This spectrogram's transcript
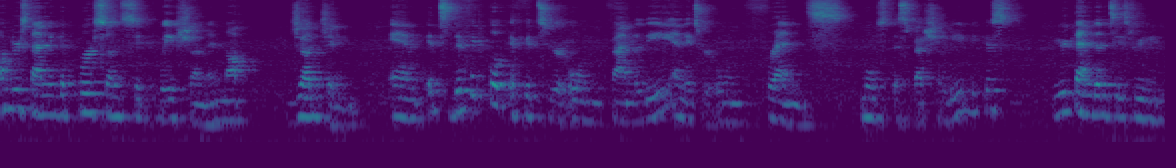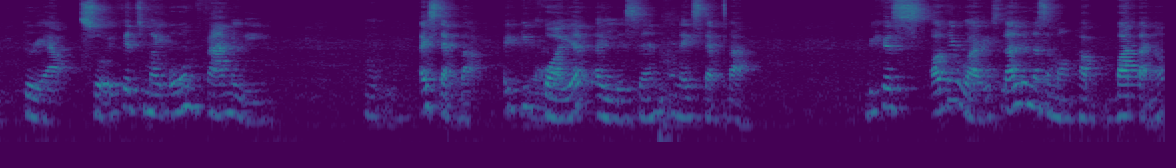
understanding the person's situation and not judging. And it's difficult if it's your own family and it's your own friends, most especially, because your tendency is really to react. So if it's my own family, Mm-mm. I step back. I keep Yeah. quiet, I listen, and I step back. Because otherwise, lalo na sa mga bata, no?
